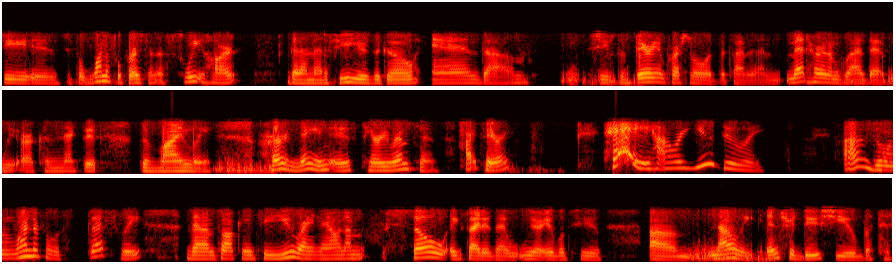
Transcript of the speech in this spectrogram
She is just a wonderful person, a sweetheart that I met a few years ago, and um, she was very impressionable at the time that I met her, and I'm glad that we are connected divinely. Her name is Terrie Rimson. Hi, Terrie. Hey, how are you doing? I'm doing wonderful, especially that I'm talking to you right now, and I'm so excited that we are able to um, not only introduce you, but to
